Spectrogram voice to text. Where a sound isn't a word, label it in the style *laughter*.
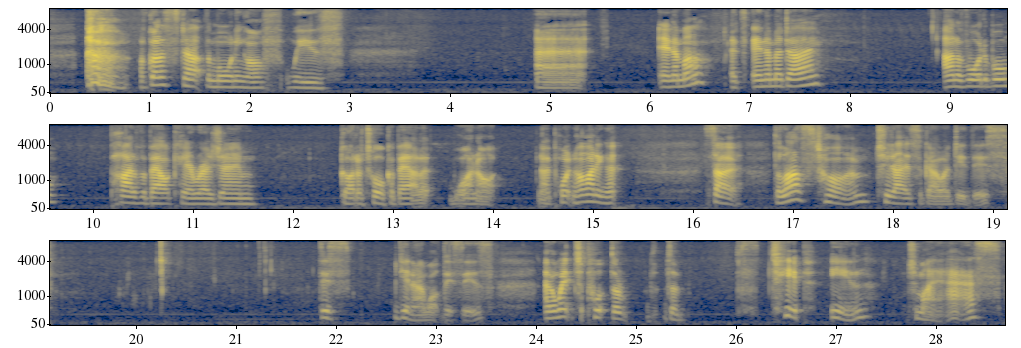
*clears throat* I've got to start the morning off with uh, enema. It's enema day. Unavoidable. Part of a bowel care regime. Got to talk about it. Why not? No point in hiding it. So, the last time, two days ago, I did this. This, you know what this is. And I went to put the, the tip in to my ass.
